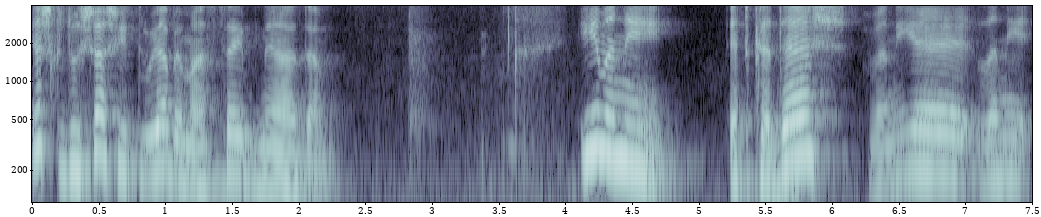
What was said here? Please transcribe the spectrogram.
יש קדושה שהיא תלויה במעשי בני האדם. אם אני אתקדש ואני, ואני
